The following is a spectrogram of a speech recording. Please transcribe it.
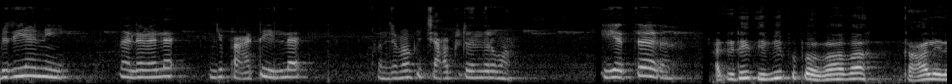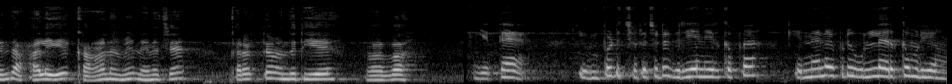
பிரியாணி. நல்ல வேலை இங்கே பாட்டி இல்லை. கொஞ்சமாக போய் சாப்பிட்டுட்டு வந்துடுவோம் எத்த அடடே திவ்யா பாப்பா வா வா. காலையிலேருந்து ஆளையே காணுமே நினச்சேன். கரெக்டாக வந்துட்டியே. வா வா. எத்த இப்படி சுட சுட பிரியாணி இருக்கப்ப என்னால் எப்படி உள்ளே இருக்க முடியும்?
